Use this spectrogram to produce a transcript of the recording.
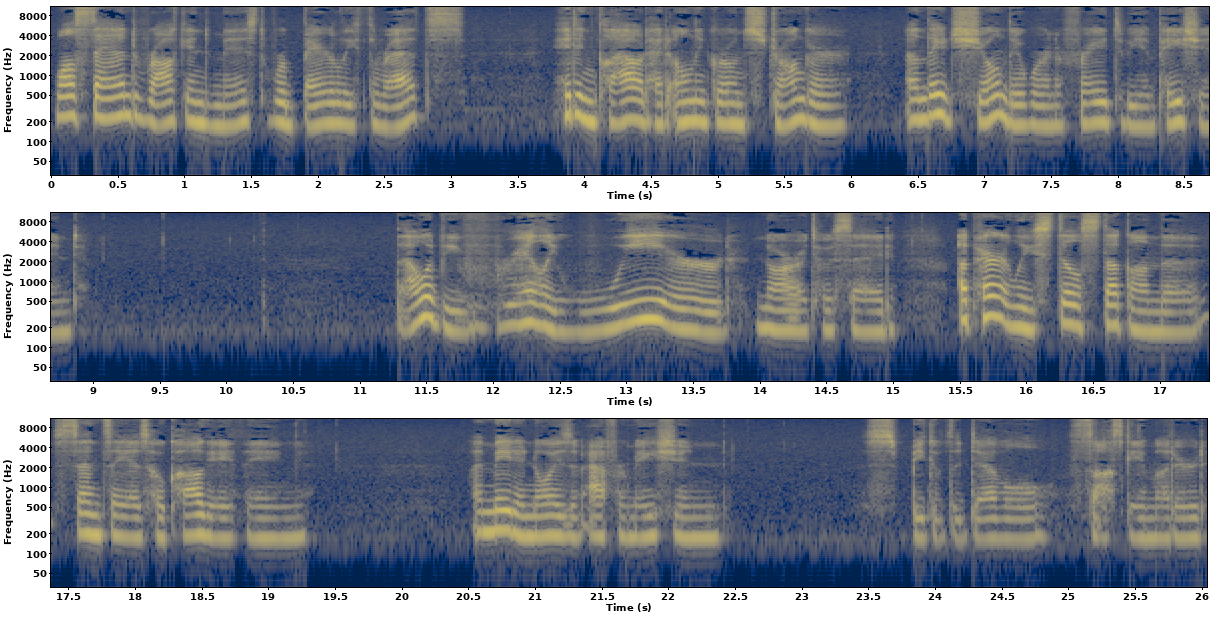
While sand, rock, and mist were barely threats, Hidden Cloud had only grown stronger, and they'd shown they weren't afraid to be impatient. That would be really weird, Naruto said, apparently still stuck on the sensei as Hokage thing. I made a noise of affirmation. Speak of the devil, Sasuke muttered,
